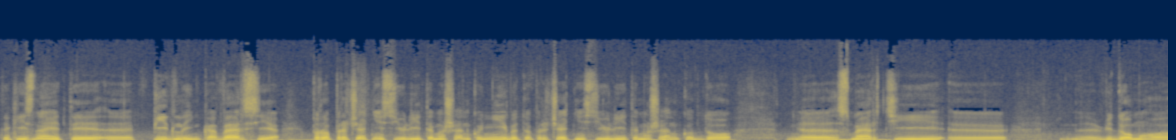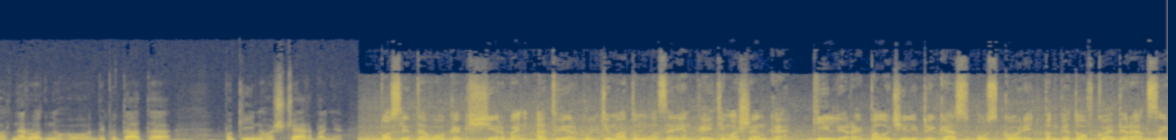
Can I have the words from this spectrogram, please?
такий, знаєте, е, підленька версія про причетність Юлії Тимошенко, нібито причетність Юлії Тимошенко до е, смерті е, відомого народного депутата покійного Щербаня. После того, как Щербань отверг ультиматум Лазаренко и Тимошенко, киллеры получили приказ ускорить подготовку операции.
